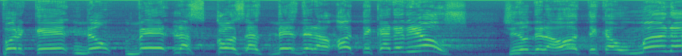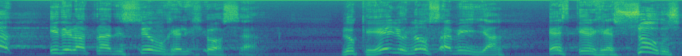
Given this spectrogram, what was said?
porque no ve las cosas desde la óptica de Dios, sino de la óptica humana y de la tradición religiosa. Lo que ellos no sabían es que Jesús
